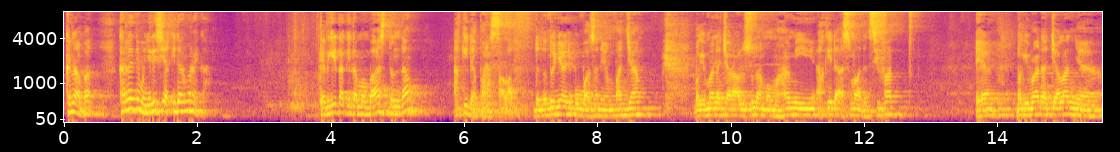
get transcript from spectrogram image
Kenapa? Karena ini menyelisih akidah mereka. Ketika kita kita membahas tentang akidah para salaf dan tentunya ini pembahasan yang panjang bagaimana cara al-sunnah memahami akidah asma dan sifat ya bagaimana jalannya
